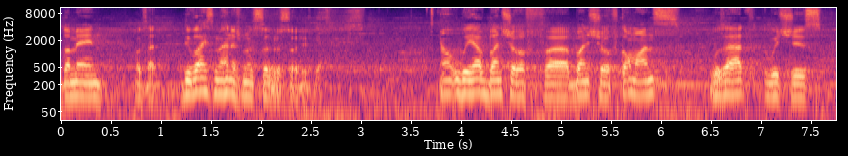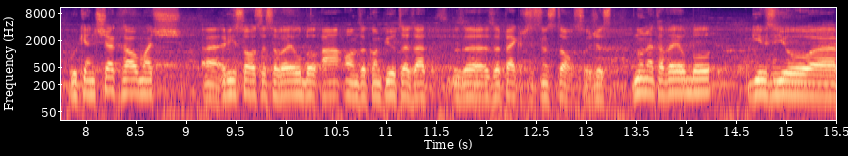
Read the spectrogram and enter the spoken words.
domain, what's that? Device management service. Sorry. Now, we have bunch of uh, bunch of commands with that, which is we can check how much uh, resources available are on the computer that the, the package is installed. So just Nunet available gives you a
